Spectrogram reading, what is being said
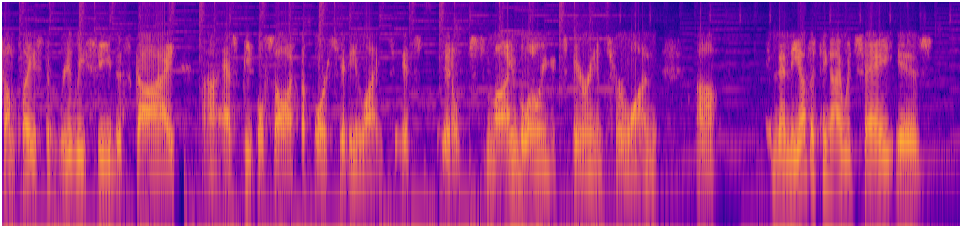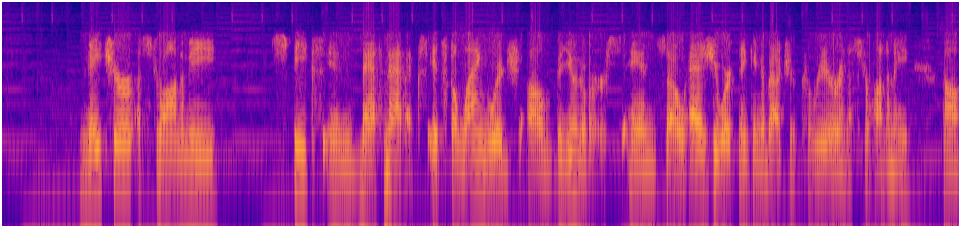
someplace to really see the sky uh, as people saw it before city lights. It's it'll it's mind blowing experience for one. Uh, and then the other thing I would say is nature, astronomy speaks in mathematics. It's the language of the universe. And so as you are thinking about your career in astronomy, uh,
